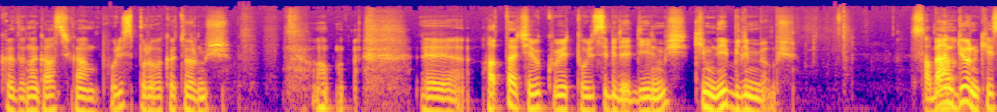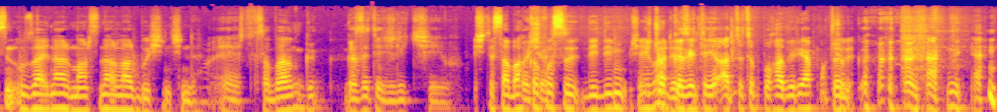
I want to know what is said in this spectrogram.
kadına gaz çıkan polis provokatörmüş. Eee, hatta çevik kuvvet polisi bile değilmiş. Kimliği bilinmiyormuş. Sabah, Ben diyorum kesin uzaylılar, Marslılar var bu işin içinde. Evet, sabahın gazetecilik şeyi bu. İşte sabah Başarısı. kafası dediğim şey var Birçok ya. gazeteyi atlatıp bu haberi yapmak Tabii. çok önemli yani.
